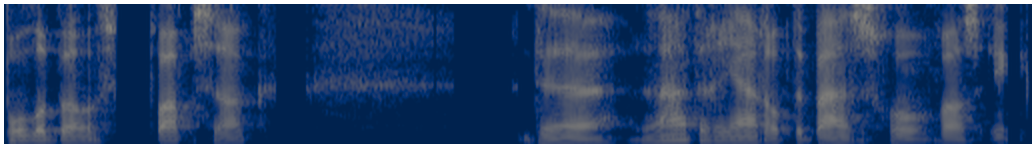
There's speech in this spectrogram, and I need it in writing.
Bolleboos, papzak. De latere jaren op de basisschool was ik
